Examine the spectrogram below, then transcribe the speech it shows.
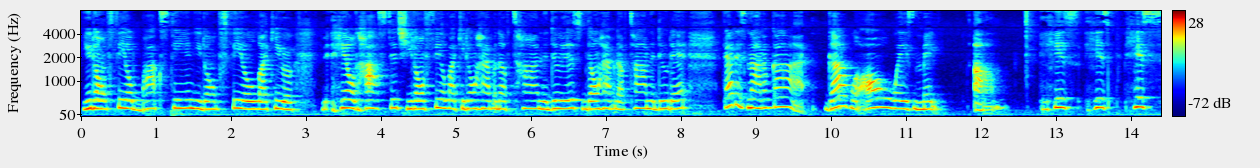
You don't feel boxed in, you don't feel like you're held hostage, you don't feel like you don't have enough time to do this, don't have enough time to do that. That is not of God. God will always make um, his his his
